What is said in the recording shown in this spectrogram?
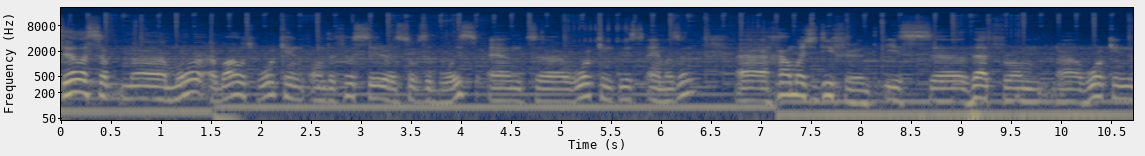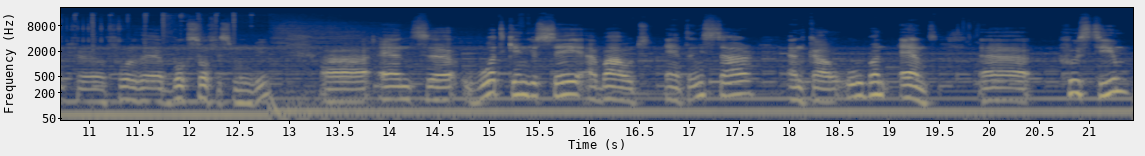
tell us uh, more about working on the first series of The Boys and uh, working with Amazon. Uh, how much different is uh, that from uh, working uh, for the box office movie? Uh, and uh, what can you say about Antony Starr and Karl Urban and uh, whose team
